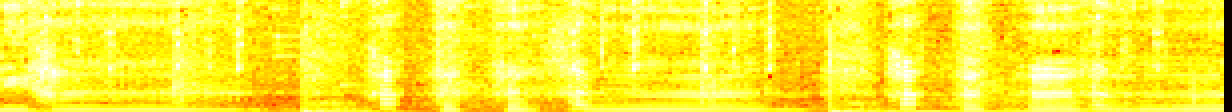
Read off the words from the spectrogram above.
लिए हाँ, हाँ, हाँ, हाँ, हाँ, हाँ, हाँ, हाँ, हाँ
